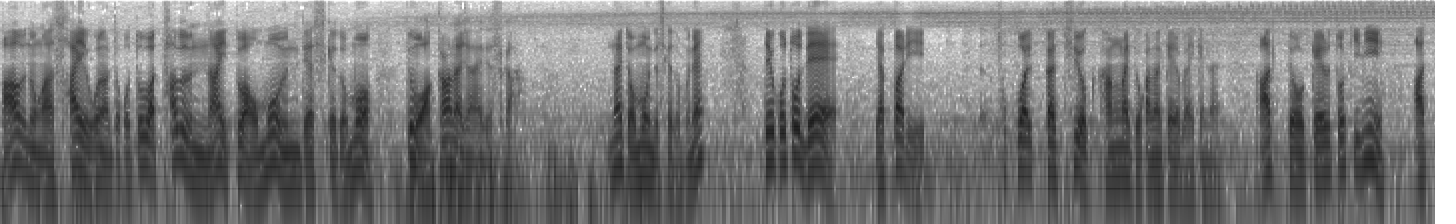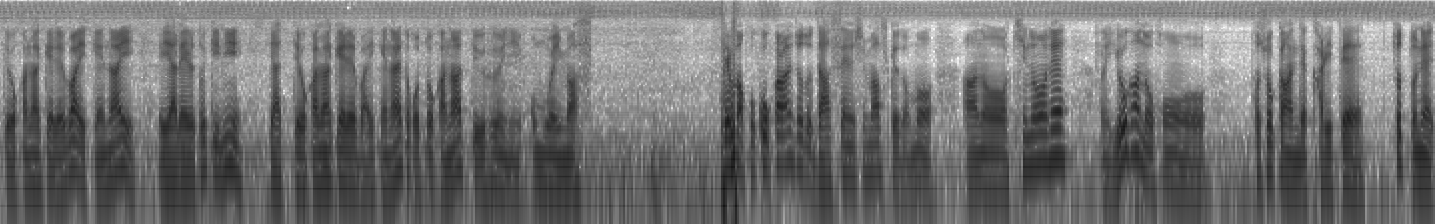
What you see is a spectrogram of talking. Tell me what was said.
会うのが最後なんてことは多分ないとは思うんですけどもでも分からないじゃないですか。ないと思うんですけどもね。っていうことでやっぱりそこは一回強く考えておかなければいけない。会っておける時に会っておかなければいけない。やれる時にやっておかなければいけないってことかなっていうふうに思います。でまあここからちょっと脱線しますけどもあの昨日ねヨガの本を図書館で借りてちょっとね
